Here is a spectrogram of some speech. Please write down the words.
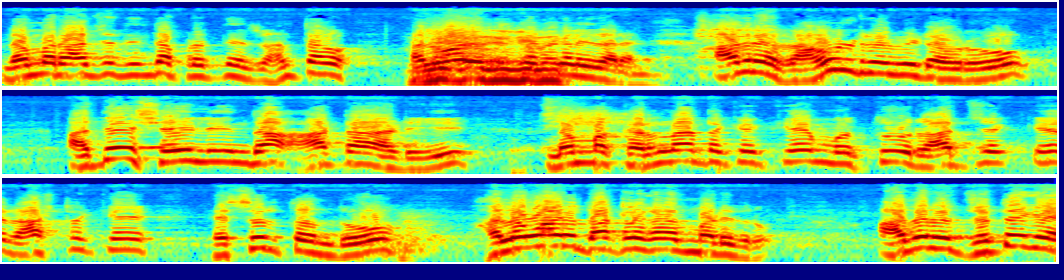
ನಮ್ಮ ರಾಜ್ಯದಿಂದ ಪ್ರತಿನಿಧಿಸುವ ಅಂತ ಹಲವಾರು. ಕ್ರಿಕೆಟ್ಗಳಿದ್ದಾರೆ ಆದ್ರೆ ರಾಹುಲ್ ದ್ರಾವಿಡ್ ಅವರು ಅದೇ ಶೈಲಿಯಿಂದ ಆಟ ಆಡಿ ನಮ್ಮ ಕರ್ನಾಟಕಕ್ಕೆ ಮತ್ತು ರಾಜ್ಯಕ್ಕೆ ರಾಷ್ಟ್ರಕ್ಕೆ ಹೆಸರು ತಂದು ಹಲವಾರು ದಾಖಲೆಗಳನ್ನು ಮಾಡಿದ್ರು ಅದರ ಜೊತೆಗೆ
